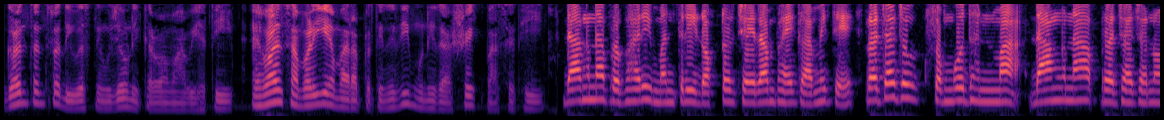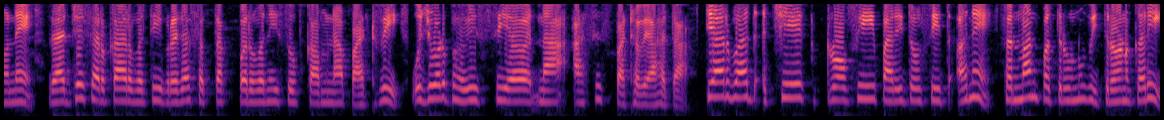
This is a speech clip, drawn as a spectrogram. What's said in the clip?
ગણતંત્ર દિવસની ઉજવણી કરવામાં આવી હતી. અહેવાલ સાંભળીએ અમારા પ્રતિનિધિ મુનિરા શેખ પાસેથી. ડાંગના પ્રભારી મંત્રી ડોક્ટર જયરામભાઈ ગામિતે પ્રજાજોગ સંબોધનમાં ડાંગના પ્રજાજનોને રાજ્ય સરકાર વતી પ્રજાસત્તાક પર્વની શુભકામના પાઠવી ઉજ્જવળ ભવિષ્યના આશીષ પાઠવ્યા હતા. ત્યારબાદ ચેક ટ્રોફી પારિતોષિક અને સન્માનપત્રોનું વિતરણ કરી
